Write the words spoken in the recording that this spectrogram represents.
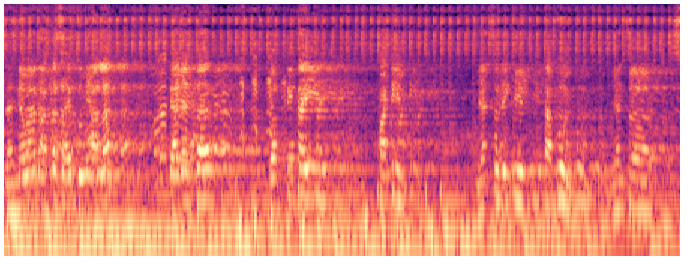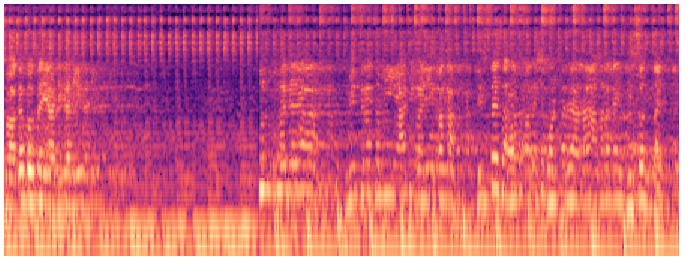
धन्यवाद अक्का साहेब तुम्ही आलात. त्यानंतर भक्तीताई पाटील यांचं देखील ठाकूर यांचं स्वागत होतं या ठिकाणी. माझ्या या मित्राचं मी या ठिकाणी बघा दिसतंय सर्वात मागाशी कोणतरी आला आम्हाला काही दिसत नाही.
